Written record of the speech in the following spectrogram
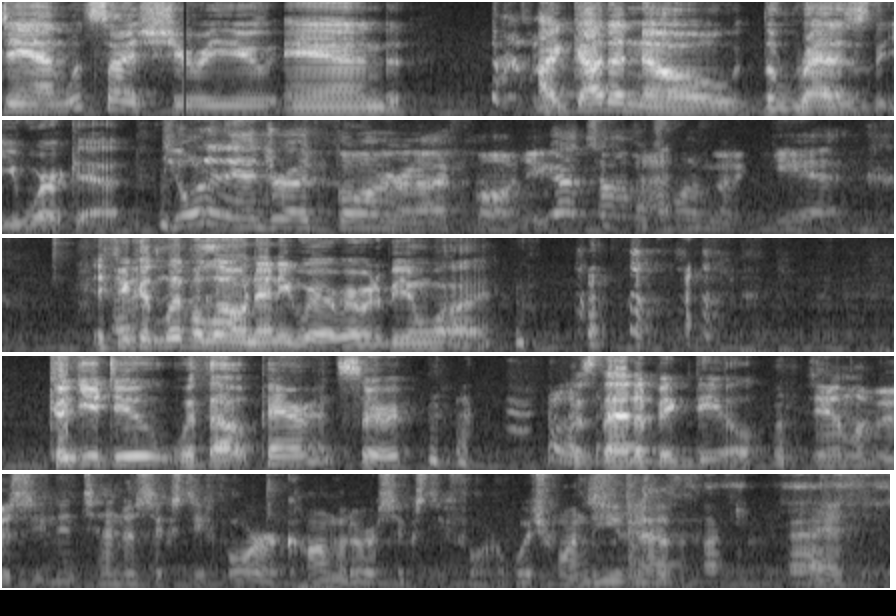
Dan, what size shoe are you? And I gotta know the res that you work at. Do you want an Android phone or an iPhone? You gotta tell me which one I'm gonna get. If you could live alone anywhere, where would it be and why? Could you do without parents, or was that a big deal? Dan Luvisi, Nintendo 64 or Commodore 64? Which one do you have? Fucking Christ.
